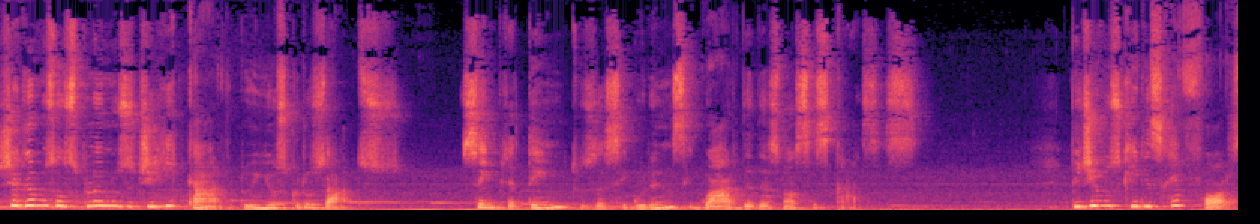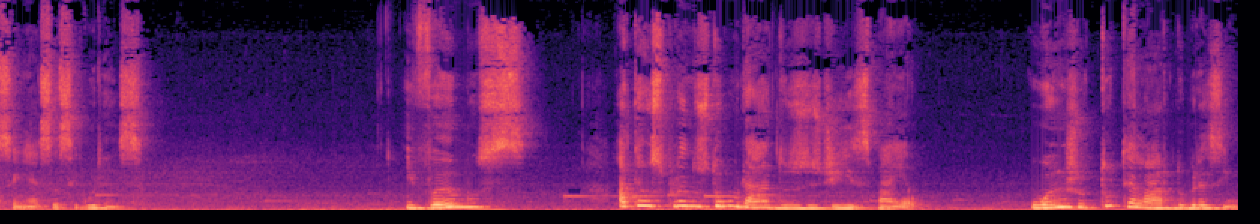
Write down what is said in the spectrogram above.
Chegamos aos planos de Ricardo e os cruzados, sempre atentos à segurança e guarda das nossas casas. Pedimos que eles reforcem essa segurança. E vamos até os planos dourados de Ismael, o anjo tutelar do Brasil,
